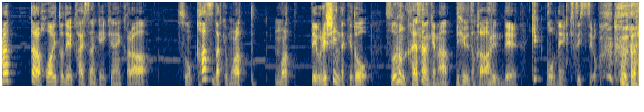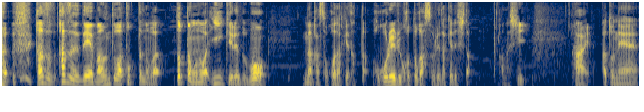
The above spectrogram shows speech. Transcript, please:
らったらホワイトデー返さなきゃいけないから、その数だけもらって、もらって嬉しいんだけど、その分返さなきゃなっていうのがあるんで、結構ね、きついっすよ。数、数でマウントは取ったのは、取ったものはいいけれども、なんかそこだけだった。誇れることがそれだけでした。悲しい。はい。あとね、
